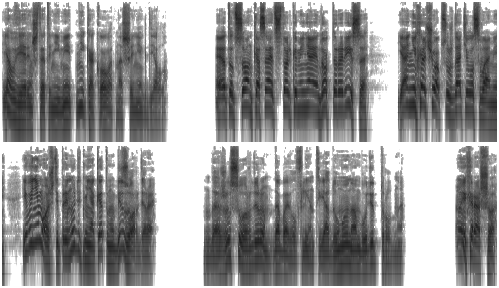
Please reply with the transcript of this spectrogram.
Я уверен, что это не имеет никакого отношения к делу». Этот сон касается только меня и доктора Риса. Я не хочу обсуждать его с вами, и вы не можете принудить меня к этому без ордера». «Даже с ордером», — добавил Флинт, — «я думаю, нам будет трудно». «Ну и хорошо.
